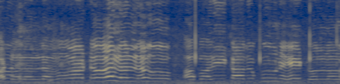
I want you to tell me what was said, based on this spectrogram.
ఆటోలలో ఆటోలలో ఆ పది కాదుకునేటోళ్ళం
